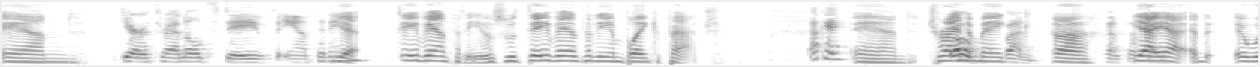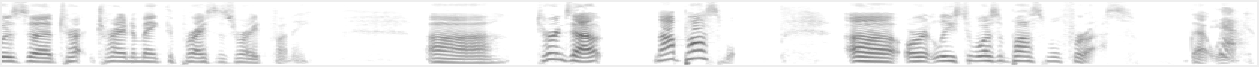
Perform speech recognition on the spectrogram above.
and Gareth Reynolds, Dave Anthony. yeah Dave Anthony. It was with Dave Anthony and Blanket Patch Okay. and trying to Oh, make fun. uh Fun, fun, yeah yeah and it was uh try, trying to make the prices right funny uh turns out not possible uh or at least it wasn't possible for us that Yeah. week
